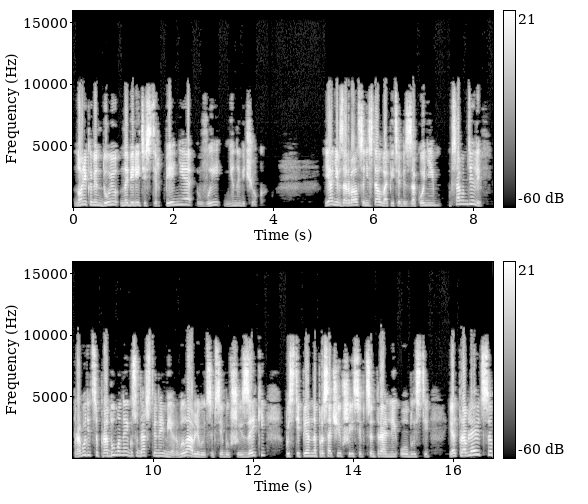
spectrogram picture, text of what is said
Но рекомендую, наберитесь терпения, вы не новичок. Я не взорвался, не стал вопить о беззаконии. В самом деле, проводится продуманная государственная мера, вылавливаются все бывшие зэки, постепенно просочившиеся в центральные области, и отправляются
